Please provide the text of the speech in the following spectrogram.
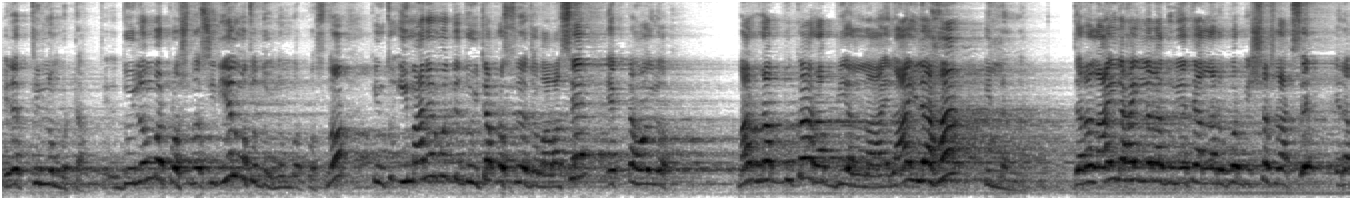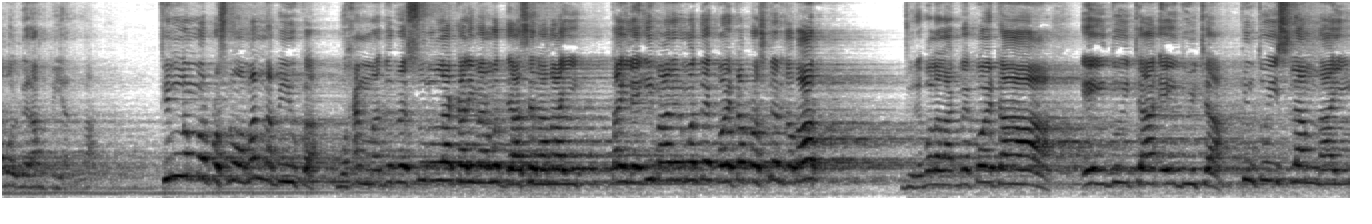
এটা তিন নম্বরটা। দুই নম্বর প্রশ্ন, সিরিয়াল মতো দুই নম্বর প্রশ্ন। কিন্তু ইমানের মধ্যে দুইটা প্রশ্নের জবাব আছে। একটা হইল, মার রাব্বুকা রাব্বি আল্লাহ ইল্লাল্লাহ। যারা লাই ইলাহা ইল্লাল্লাহ দুনিয়াতে আল্লাহর উপর বিশ্বাস রাখছে, এরা বলবে, রাব্বি আল্লাহ। তিন নম্বর প্রশ্ন, ওমান নাবিউকা মুহাম্মাদুর রাসূলুল্লাহ কালিমার মধ্যে আছে না নাই? তাইলে ইমানের মধ্যে কয়টা প্রশ্নের জবাব? জুড়ে বলা লাগবে কয়টা? এই দুইটা এই দুইটা। কিন্তু ইসলাম নাই।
